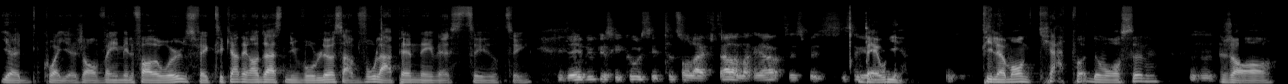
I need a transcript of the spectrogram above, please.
il y a quoi, il y a genre 20 000 followers. Fait que quand t'es rendu à ce niveau-là, ça vaut la peine d'investir. Vous avez vu que ce qui est cool, c'est tout son lifestyle en arrière. ben oui. Puis le monde capote de voir ça. Là. Mhm. Genre,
